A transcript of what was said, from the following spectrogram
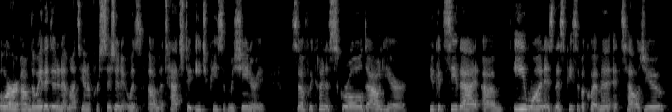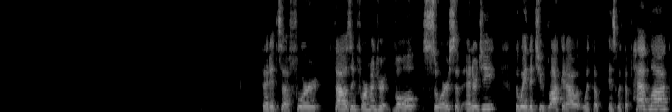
or um, the way they did it at montana precision it was um, attached to each piece of machinery. So if we kind of scroll down here you could see that um, e1 is this piece of equipment it tells you that it's a 4,400 volt source of energy. The way that you'd lock it out with a is with a padlock.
